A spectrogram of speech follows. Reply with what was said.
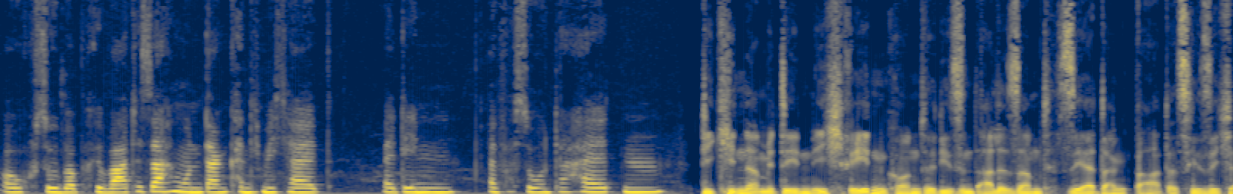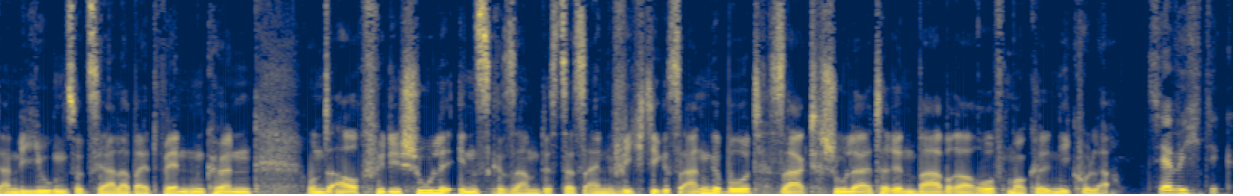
auch so über private Sachen und dann kann ich mich halt bei denen einfach so unterhalten. Die Kinder, mit denen ich reden konnte, die sind allesamt sehr dankbar, dass sie sich an die Jugendsozialarbeit wenden können. Und auch für die Schule insgesamt ist das ein wichtiges Angebot, sagt Schulleiterin Barbara Hofmockel-Nikola. Sehr wichtig,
